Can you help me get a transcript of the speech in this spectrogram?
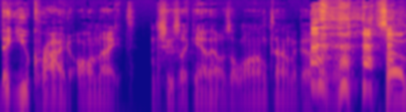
that you cried all night. And she's like, yeah, that was a long time ago. so,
